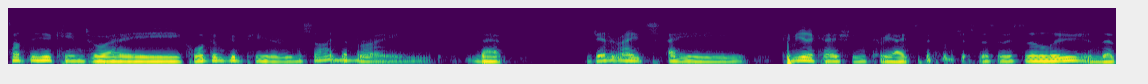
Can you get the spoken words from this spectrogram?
something akin to a quantum computer inside the brain that generates a communication creates the consciousness, and it's an illusion that,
